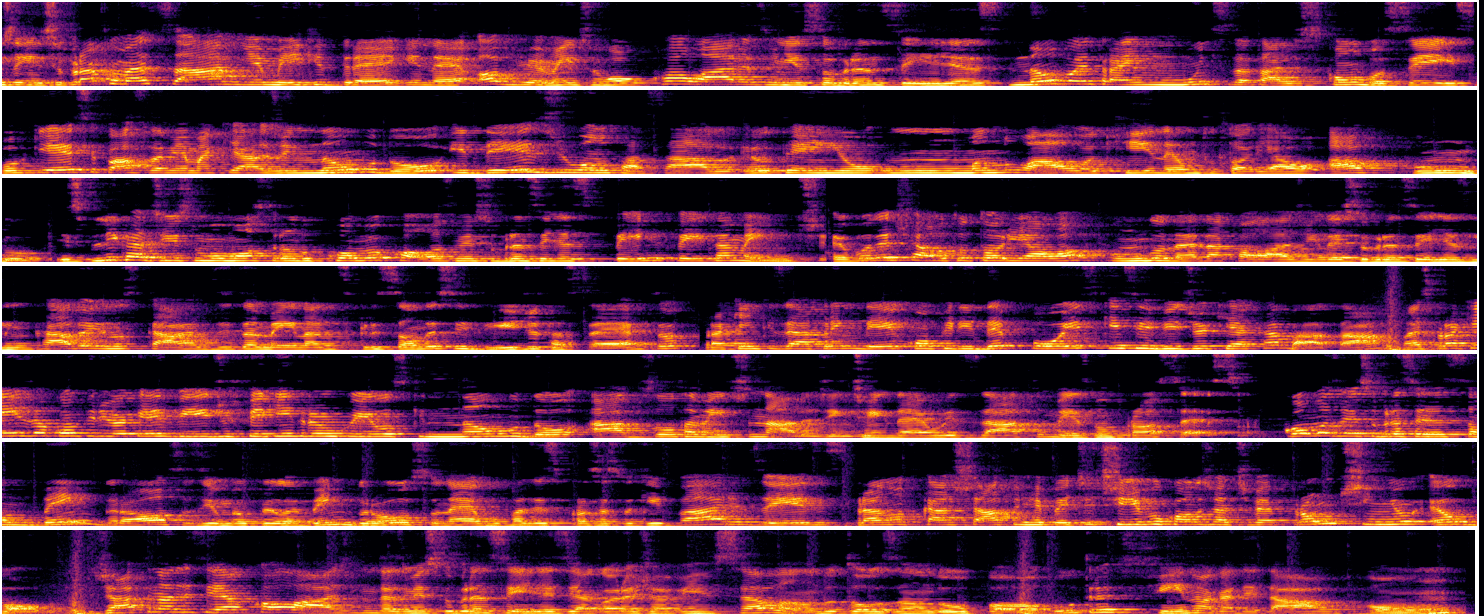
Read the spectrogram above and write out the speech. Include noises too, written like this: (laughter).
Gente, pra começar a minha make drag, né, obviamente eu vou colar as minhas sobrancelhas. Não vou entrar em muitos detalhes com vocês, porque esse passo da minha maquiagem não mudou e desde o ano passado eu tenho um manual aqui, né, um tutorial a fundo, explicadíssimo, mostrando como eu colo as minhas sobrancelhas perfeitamente. Eu vou deixar o tutorial a fundo, né, da colagem das sobrancelhas linkado aí nos cards e também na descrição desse vídeo, tá certo? Pra quem quiser aprender, conferir depois que esse vídeo aqui acabar, tá? Mas pra quem já conferiu aquele vídeo, fiquem tranquilos que não mudou absolutamente nada, gente. Ainda é o exato mesmo processo. Como as minhas sobrancelhas são bem grossas e o meu pelo é bem grosso, né? Eu vou fazer esse processo aqui várias vezes pra não ficar chato e repetitivo. Quando já estiver prontinho, eu volto. Já finalizei a colagem das minhas sobrancelhas e agora eu já vim selando. Tô usando o pó ultra fino HD da Avon.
